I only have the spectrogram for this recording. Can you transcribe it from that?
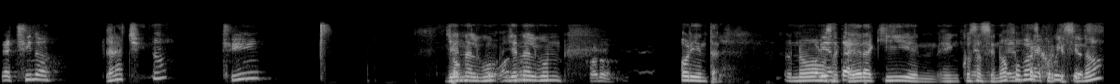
Era chino. ¿Era chino? Sí. Ya en algún, ya en algún oriental. No vamos a caer aquí en, en cosas xenófobas, porque si no,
